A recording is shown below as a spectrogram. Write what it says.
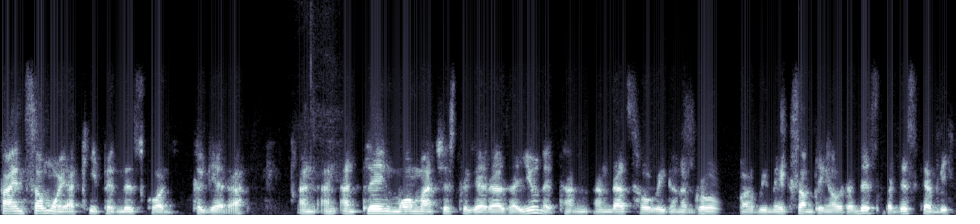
find some way of keeping this squad together and, and, and playing more matches together as a unit and, and that's how we're gonna grow and we make something out of this. But this can be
